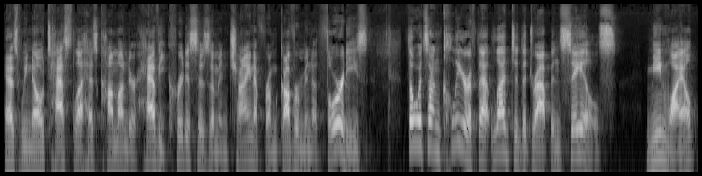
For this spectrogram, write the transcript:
As we know, Tesla has come under heavy criticism in China from government authorities, though it's unclear if that led to the drop in sales. Meanwhile,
